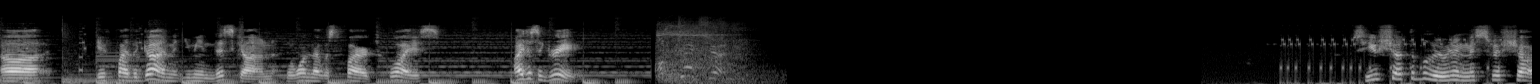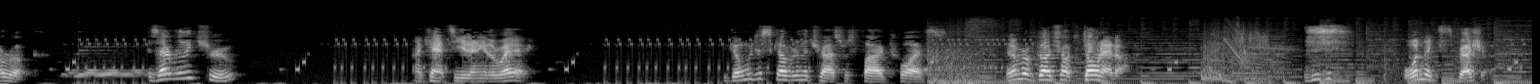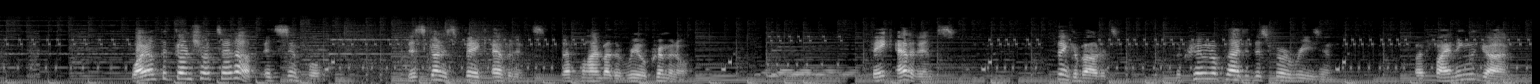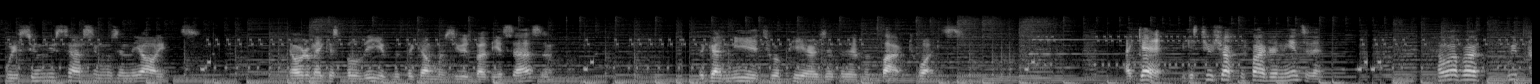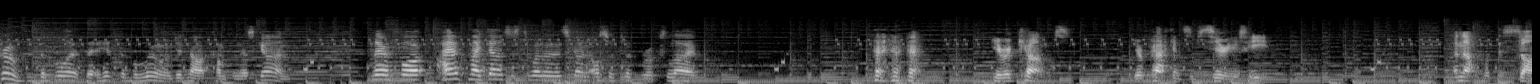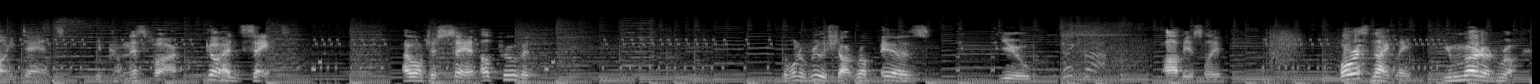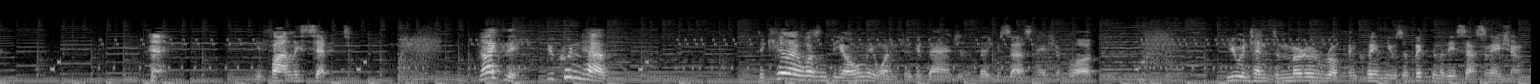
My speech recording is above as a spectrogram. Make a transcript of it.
Uh, if by the gun you mean this gun, the one that was fired twice, I disagree. Objection! So you shot the balloon and Miss Swift shot a rook. Is that really true? I can't see it any other way. The gun we discovered in the trash was fired twice. The number of gunshots don't add up. what an expression. Why don't the gunshots add up? It's simple. This gun is fake evidence, left behind by the real criminal. Fake evidence? Think about it. The criminal planted this for a reason. By finding the gun, we assumed the assassin was in the audience. In order to make us believe that the gun was used by the assassin, the gun needed to appear as if it had been fired twice. I get it, because two shots were fired during the incident. However, we proved that the bullet that hit the balloon did not come from this gun. Therefore, I have my doubts as to whether this gun also took Rook's life. Here it comes. You're packing some serious heat. Enough with the song and dance. You've come this far. Go ahead and say it. I won't just say it, I'll prove it. The one who really shot Rook is... you. Obviously. Horace Knightley, you murdered Rook. Heh, you finally said it. Knightley, you couldn't have. The killer wasn't the only one who took advantage of the fake assassination plot. You intended to murder Rook and claim he was a victim of the assassination.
